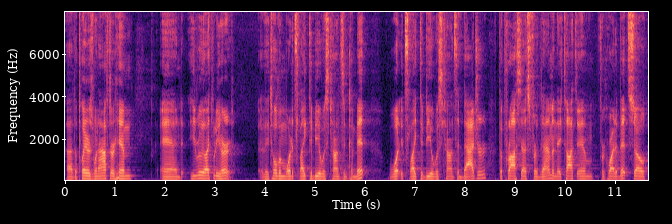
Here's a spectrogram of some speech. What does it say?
Uh, the players went after him, and he really liked what he heard. They told him what it's like to be a Wisconsin commit, what it's like to be a Wisconsin Badger, the process for them, and they talked to him for quite a bit. So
